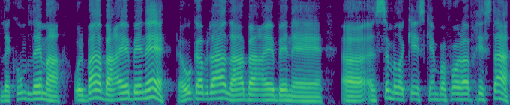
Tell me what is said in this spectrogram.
Lekum lema urba ba'ebene, ve'u gabra la. A similar case came before Rav Chisda.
